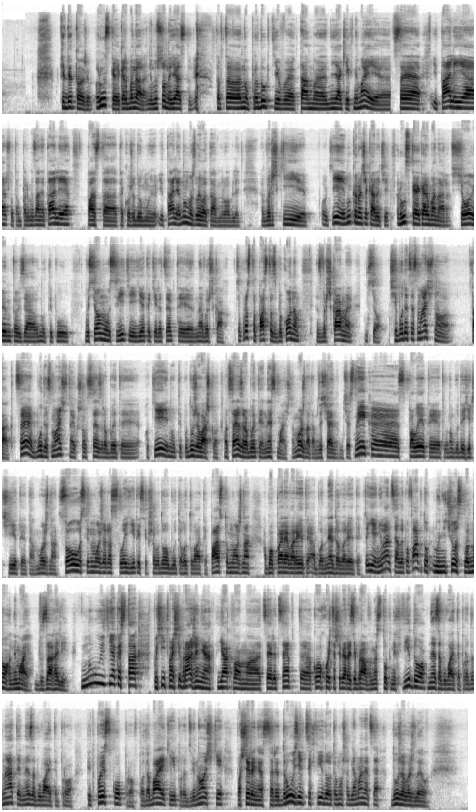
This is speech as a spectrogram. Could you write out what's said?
Підітожив. Руська карбонара. Ні, ну що не ясно. Тобто, ну, продуктів е, там е, ніяких немає. Все Італія, що там пармезан Італія, паста також, думаю, Італія. Ну, можливо, там роблять. Вершки, окей. Ну, коротше кажучи, руська карбонара. Що він то взяв? Ну, типу, в усьому світі є такі рецепти на вершках. Це просто паста з беконом, з вершками. Все. Чи буде це смачно? Так, це буде смачно, якщо все зробити окей. Ну, типу, дуже важко оце зробити не смачно. Можна там, звичайно, чесник е, спалити, то воно буде гірчити. Там можна соус, він може розслоїтись, якщо ви довго будете готувати. Пасту можна або переварити, або не доварити. То є нюанси, але по факту ну нічого складного немає взагалі. Ну, якось так. Пишіть ваші враження, як вам е, цей рецепт. Е, Кого хочете, щоб я розібрав в наступних відео. Не забувайте про донати, не забувайте про підписку, про вподобайки, про дзвіночки, поширення серед друзів цих відео, тому що для мене це дуже важливо.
